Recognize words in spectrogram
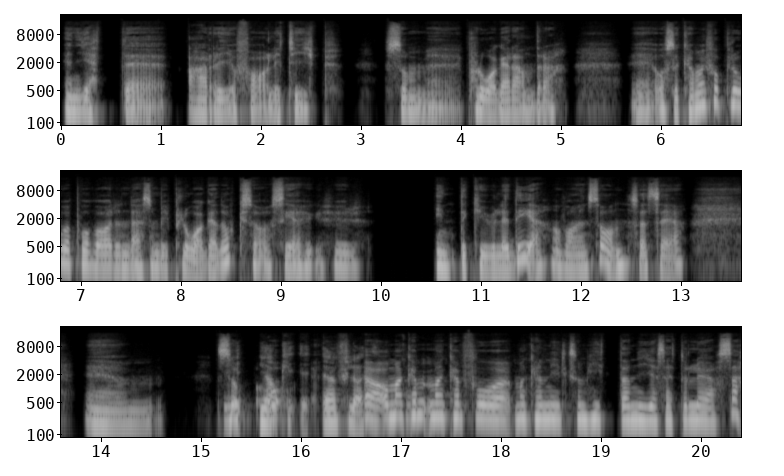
en jättearg och farlig typ som eh, plågar andra. Eh, och så kan man få prova på att vara den där som blir plågad också och se hur, hur inte kul är det att vara en sån så att säga. Um, så, ja, och, ja, förlåt. Ja, och man kan, man kan, få, man kan liksom hitta nya sätt att lösa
